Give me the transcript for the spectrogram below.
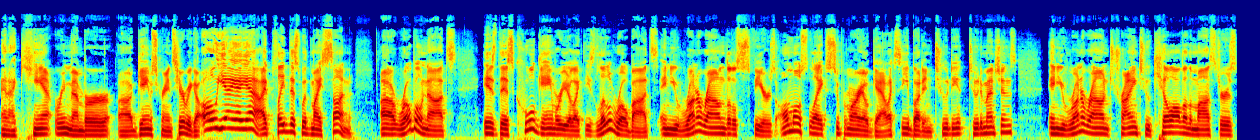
and I can't remember uh, game screens. Here we go. Oh, yeah, yeah, yeah. I played this with my son. Uh, Robonauts is this cool game where you're like these little robots and you run around little spheres, almost like Super Mario Galaxy, but in two, di- two dimensions. And you run around trying to kill all of the monsters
